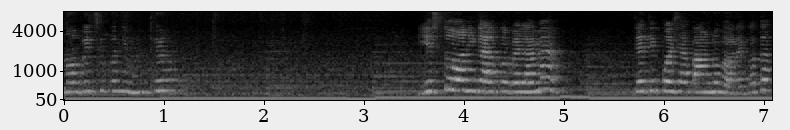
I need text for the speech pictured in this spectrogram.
नबेचे पनि हुन्थ्यो। यस्तो अनिकालको बेलामा त्यति पैसा पाउनु भनेको त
